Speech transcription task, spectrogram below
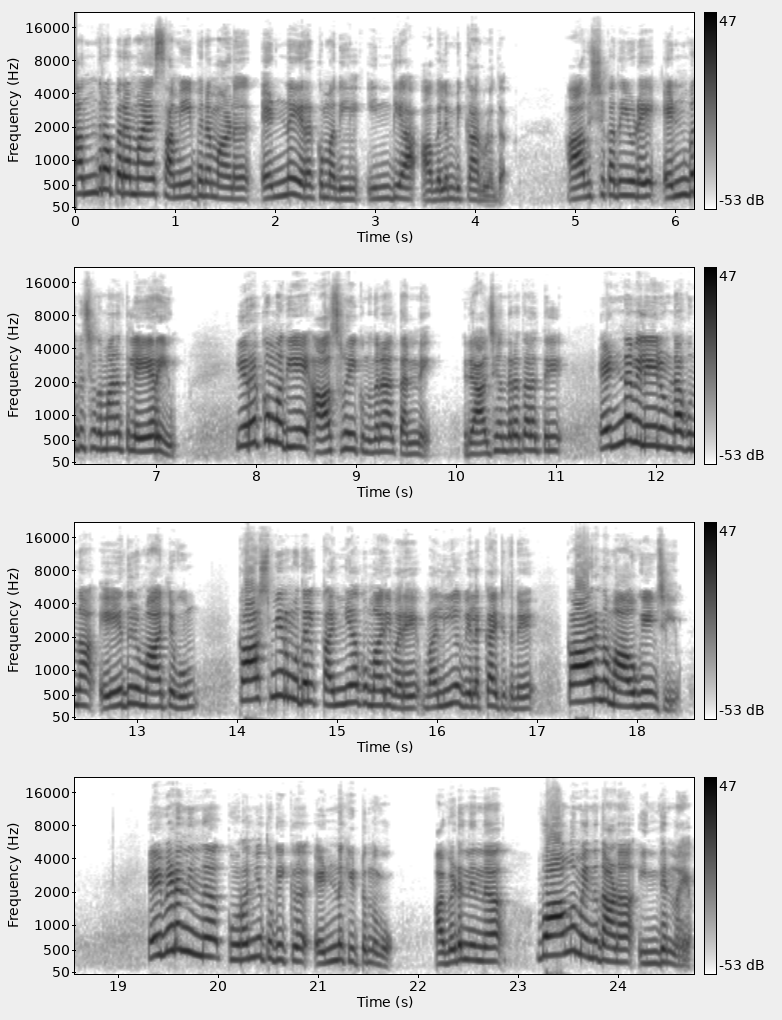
തന്ത്രപരമായ സമീപനമാണ് എണ്ണ ഇറക്കുമതിയിൽ ഇന്ത്യ അവലംബിക്കാറുള്ളത്. ആവശ്യകതയുടെ എൺപത് ശതമാനത്തിലേറെയും ഇറക്കുമതിയെ ആശ്രയിക്കുന്നതിനാൽ തന്നെ രാജ്യാന്തര തലത്തിൽ എണ്ണ വിലയിലുണ്ടാകുന്ന ഏതൊരു മാറ്റവും കാശ്മീർ മുതൽ കന്യാകുമാരി വരെ വലിയ വിലക്കയറ്റത്തിന് കാരണമാവുകയും ചെയ്യും. എവിടെ നിന്ന് കുറഞ്ഞ തുകയ്ക്ക് എണ്ണ കിട്ടുന്നുവോ അവിടെ നിന്ന് വാങ്ങുമെന്നതാണ് ഇന്ത്യൻ നയം.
